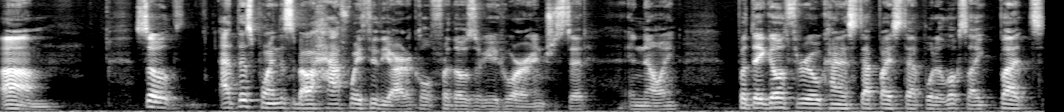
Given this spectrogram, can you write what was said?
Um, so at this point, this is about halfway through the article for those of you who are interested in knowing. But they go through kind of step by step what it looks like, but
